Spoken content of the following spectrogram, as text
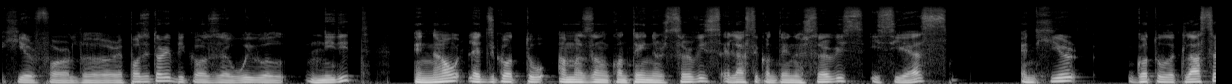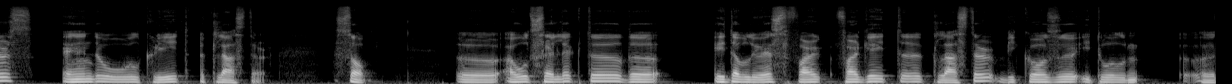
here for the repository because uh, we will need it. And now let's go to Amazon Container Service, Elastic Container Service, ECS. And here go to the clusters and we will create a cluster. So uh, I will select uh, the AWS Far Fargate uh, cluster because uh, it will uh,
